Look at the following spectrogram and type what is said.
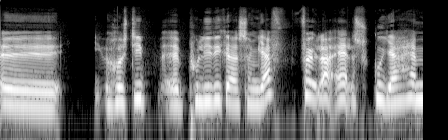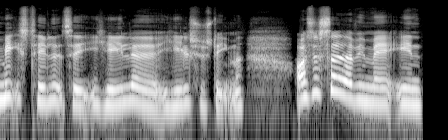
øh, hos de øh, politikere, som jeg føler, alt skulle jeg have mest tillid til i hele, i hele systemet. Og så sidder vi med en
